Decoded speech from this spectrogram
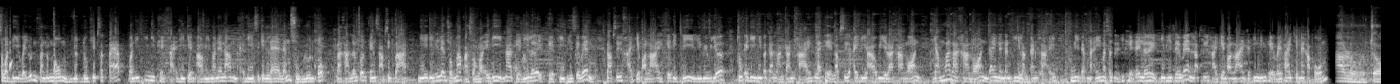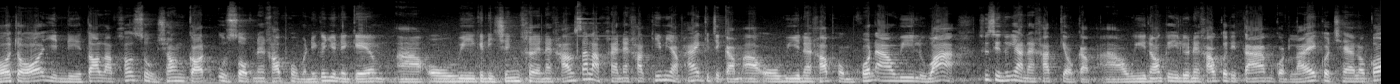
สวัสดีวัยรุ่นฟันน้ำนมหยุดดูคลิปสักแป๊บวันนี้ที่มีเพจขายดีเกม RV มาแนะนำไอดีสกินแลนด์และศูนย์รุ่นครบราคาเริ่มต้นเพียง30 บาท มีไอดีให้เล่นส่วนมากกว่า200ไอดีหน้าเพจนี้เลยเพจ TP7 รับซื้อขายเกมออนไลน์เครดิตดีรีวิวเยอะทุกไอดีมีประกันหลังการขายและเพจรับซื้อไอดี RV ราคาร้อนย้ำว่าราคาร้อนได้เงินทันทีหลังการขายมีแบบไหนมาเสนอที่เพจได้เลย TP7 รับซื้อขายเกมออนไลน์จะทิ้งลิงก์เพจไว้ใต้คลิปนะครับผมฮัลโหลโจโจยินดีต้อนรับเข้าสู่ช่องก็อดอุศบนะครับผมวันนี้ก็อยู่ในเกม ROV กันอีกเช่นเคยนะครับสำหรับใครนะครับที่ไม่อยากให้กิจกรรม ROV นะครับผมโค้ด RV หรือว่าทุกสิ่งทุกอย่างนะครับเกี่ยวกับ ROV เนาะก็อย่าลืมนะครับกดติดตามกดไลค์กดแชร์แล้วก็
